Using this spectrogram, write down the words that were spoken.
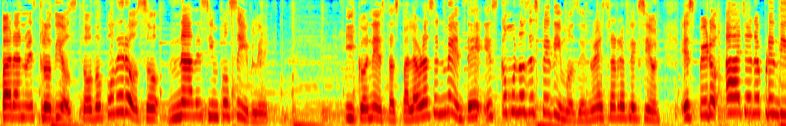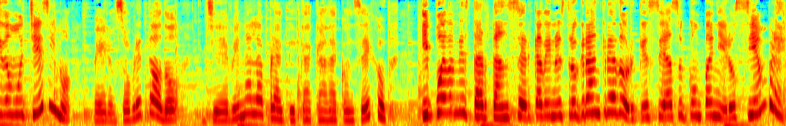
Para nuestro Dios Todopoderoso, nada es imposible. Y con estas palabras en mente es como nos despedimos de nuestra reflexión. Espero hayan aprendido muchísimo, pero sobre todo, lleven a la práctica cada consejo y puedan estar tan cerca de nuestro gran creador que sea su compañero siempre.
